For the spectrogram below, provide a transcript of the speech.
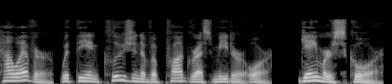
However, with the inclusion of a progress meter or gamer score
